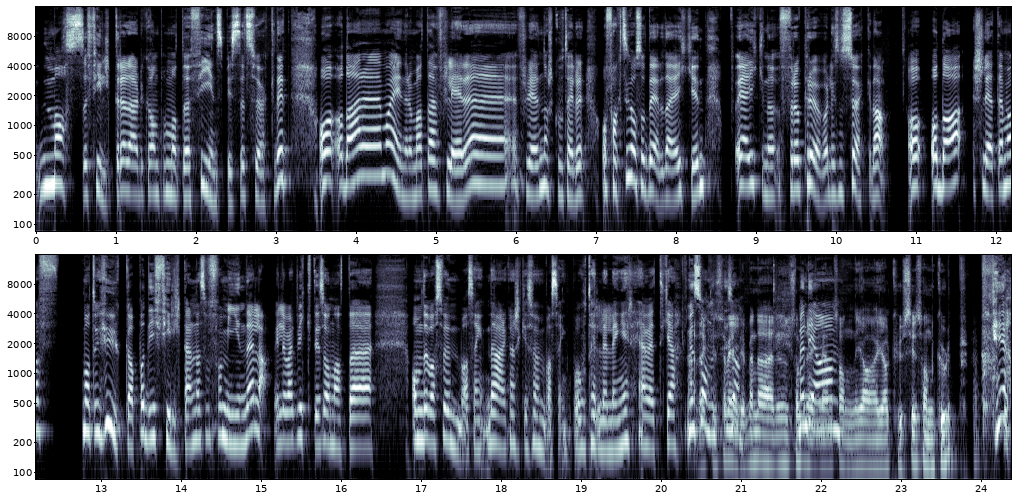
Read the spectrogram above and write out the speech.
masse filtre der du kan på en måte finspisse søket ditt. Og, og, der eh, må jeg innrømme at det er flere, flere, norske hoteller, og faktisk også dere da jeg gikk inn, jeg gikk inn for å prøve å liksom søke, da. Og, og da slet jeg med å måte huka på de filtrene som for min del da, ville vært viktig. sånn at uh, Om det var svømmebasseng Det er kanskje ikke svømmebasseng på hotellet lenger. jeg vet ikke. Men, Nei, det er sånn, ikke så veldig, sånn, men det er som regel ja, en sånn ja, jacuzzi, sånn gulp. ja,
